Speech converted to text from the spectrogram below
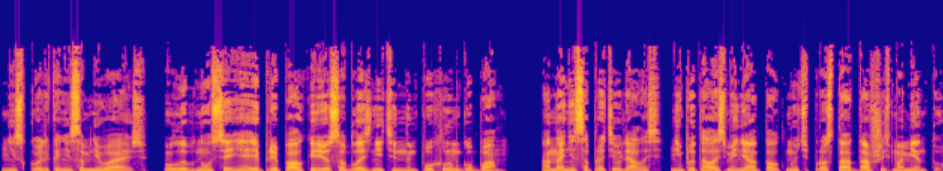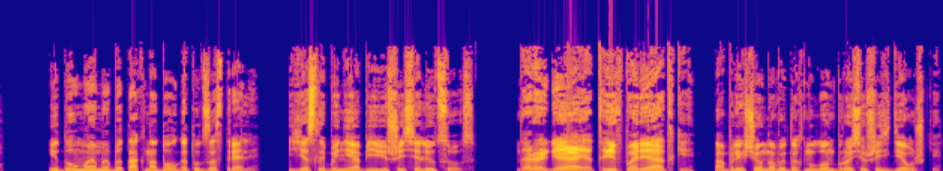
Нисколько не сомневаюсь. Улыбнулся ей и припал к ее соблазнительным пухлым губам. Она не сопротивлялась, не пыталась меня оттолкнуть, просто отдавшись моменту. И думаю, мы бы так надолго тут застряли, если бы не объявившийся Люциус. «Дорогая, ты в порядке!» Облегченно выдохнул он, бросившись к девушке.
